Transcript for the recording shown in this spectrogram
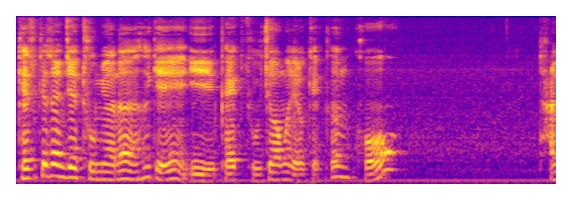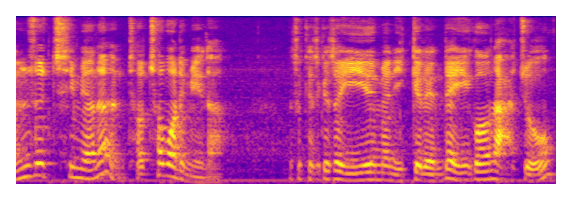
계속해서 이제 두면은 흙이 이백두 점을 이렇게 끊고 단수 치면은 젖혀버립니다. 그래서 계속해서 이으면 있게 되는데 이건 아주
